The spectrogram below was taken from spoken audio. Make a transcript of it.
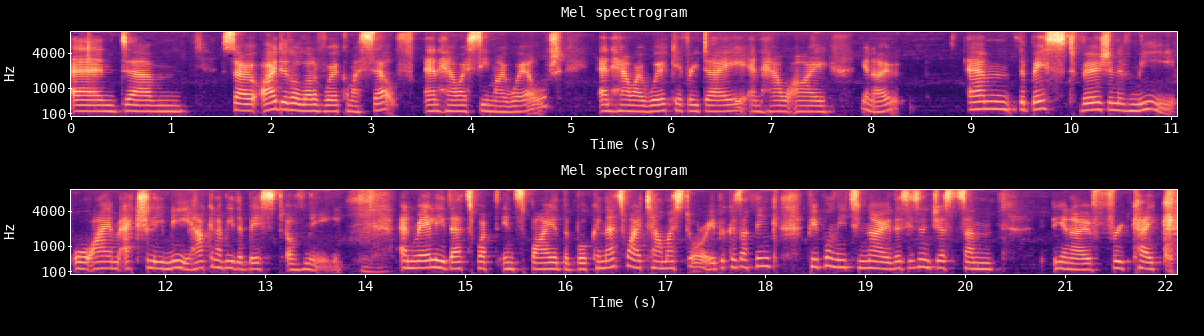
And um, so I did a lot of work on myself and how I see my world and how I work every day and how I, you know, am the best version of me or I am actually me. How can I be the best of me? Hmm. And really, that's what inspired the book. And that's why I tell my story because I think people need to know this isn't just some you know fruitcake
